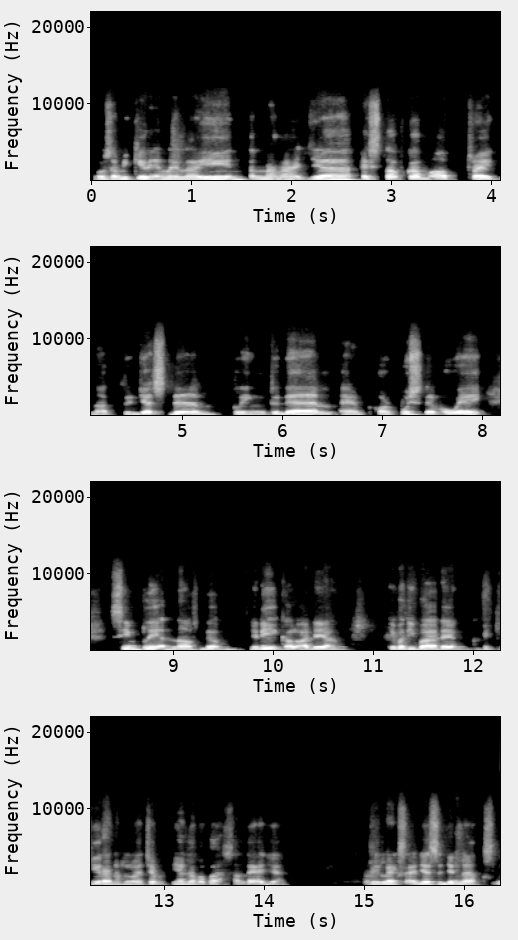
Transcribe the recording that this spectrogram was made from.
nggak usah mikir yang lain-lain, tenang aja. As stuff come up, try not to judge them, cling to them, and or push them away. Simply enough them. Jadi kalau ada yang tiba-tiba ada yang kepikiran atau macam, ya nggak apa-apa, santai aja. Relax aja sejenak 5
